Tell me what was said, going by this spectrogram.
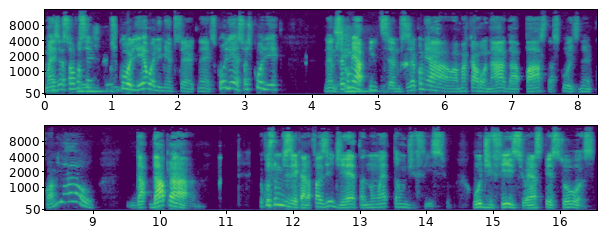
Mas é só você escolher o alimento certo, né? Escolher, é só escolher. Né? Não precisa Sim. comer a pizza, não precisa comer a, a, macarronada, a pasta, as coisas, né? Come lá. O... Dá, dá pra. Eu costumo dizer, cara, fazer dieta não é tão difícil. O difícil é as pessoas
